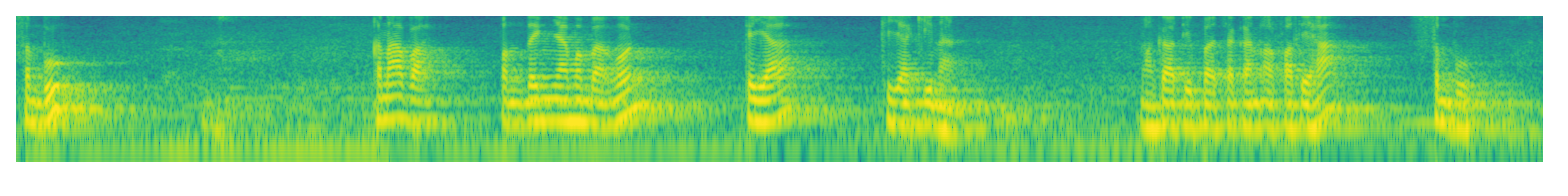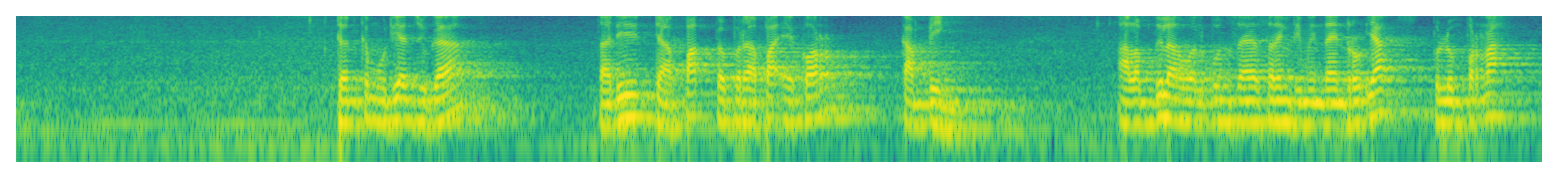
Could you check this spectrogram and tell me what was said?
sembuh. Kenapa? Pentingnya membangun keya keyakinan. Maka dibacakan Al-Fatihah sembuh. Dan kemudian juga tadi dapat beberapa ekor kambing Alhamdulillah walaupun saya sering dimintain rukyah belum pernah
